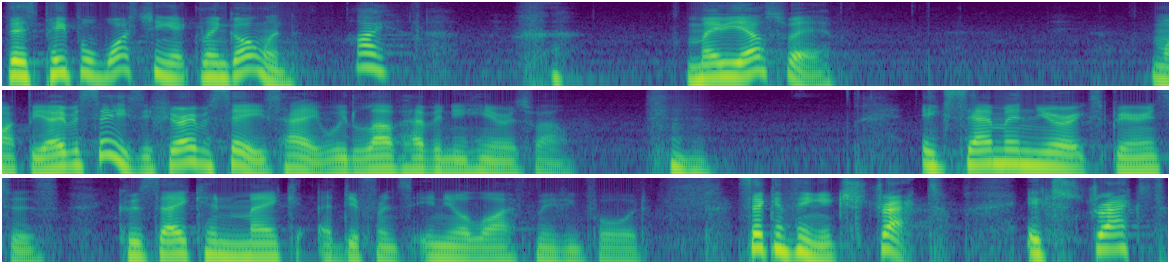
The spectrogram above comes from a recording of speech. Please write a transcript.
There's people watching at Glengolan. Hi. Maybe elsewhere. Might be overseas. If you're overseas, hey, we love having you here as well. Examine your experiences because they can make a difference in your life moving forward. Second thing, extract. Extract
